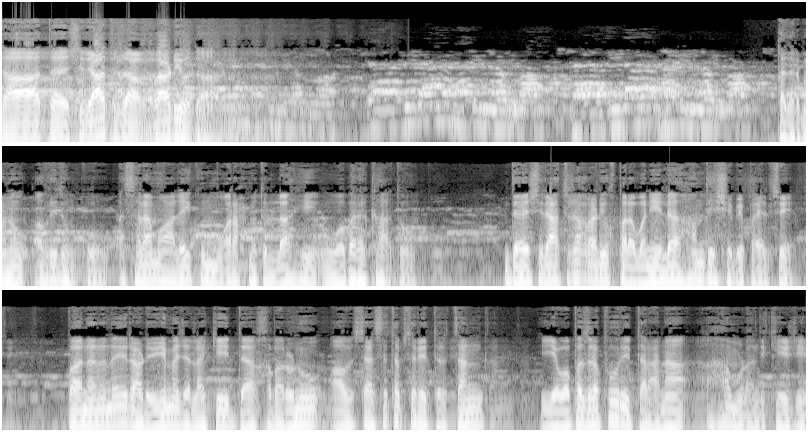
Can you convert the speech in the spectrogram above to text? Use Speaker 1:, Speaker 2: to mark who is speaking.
Speaker 1: دا د شریعت غږ رادیو ده قدرمنو اوریدونکو السلام علیکم ورحمت الله وبرکاتو د شریعت غږ رادیو خبرونه له همدې شبي پیل شي په نننۍ رادیوي مجله کې د خبرونو او سیاسي تبصرې ترڅنګ یوه په زړه پورې ترانه هم وړاندې کیږي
